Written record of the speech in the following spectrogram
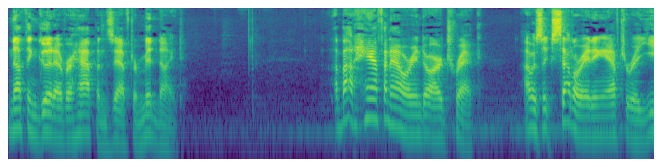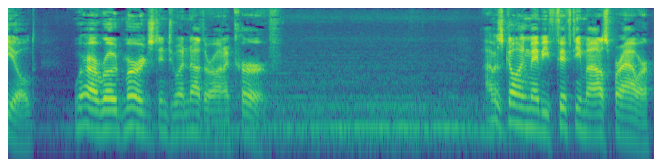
nothing good ever happens after midnight. About half an hour into our trek, I was accelerating after a yield where our road merged into another on a curve. I was going maybe 50 miles per hour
